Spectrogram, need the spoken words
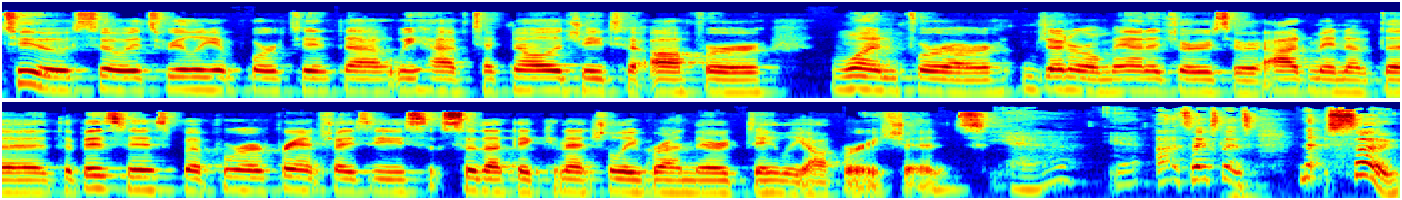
too. So it's really important that we have technology to offer one for our general managers or admin of the, the business, but for our franchisees so that they can actually run their daily operations. Yeah, yeah, that's excellent. So,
